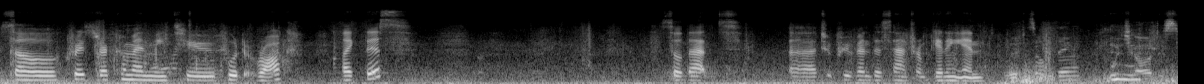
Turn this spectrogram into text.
So Chris recommend me to put rock like this so that uh, to prevent the sand from getting in. Lift something, watch out this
